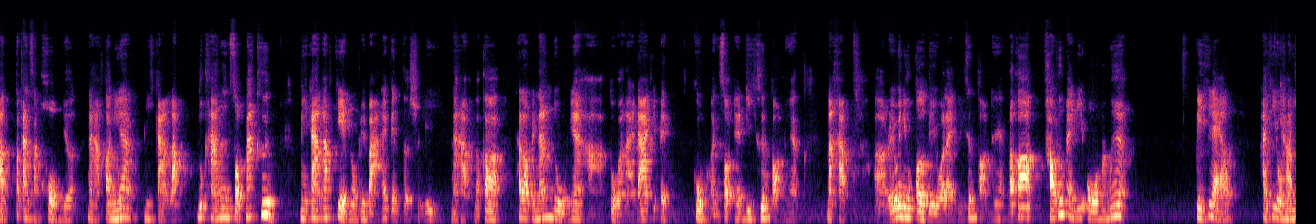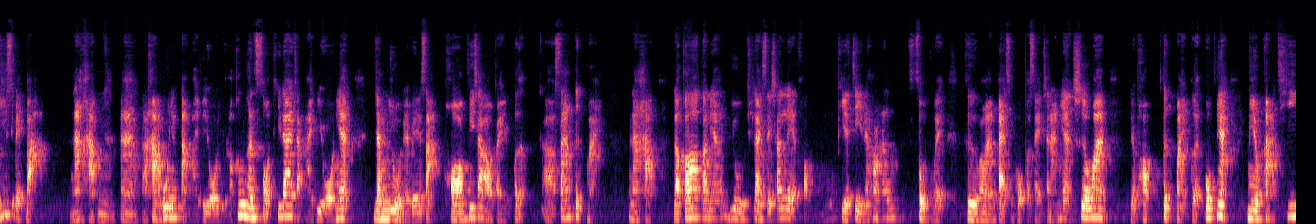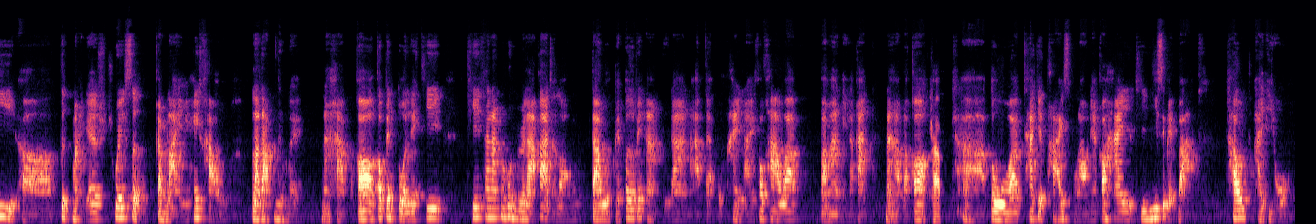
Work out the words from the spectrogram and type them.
รับประกันสังคมเยอะนะครับตอนนี้มีการรับลูกค้าเงินสดมากขึ้น มีการอัปเกรดโรงพยาบาลให้เป็นเตอร์ช r รี่นะครับแล้วก็ถ้าเราไปนั่งดูเนี่ยตัวรายได้ที่เป็นกลุ่มเงินสดเนี่ยดีขึ้นต่อเนื่องนะครับ revenue per bill อะไรดีขึ้นต่อเนื่องแล้วก็เขาเพิ่ง IPO มาเมื่อ ปีที่แล้ว IPO มา 21 บาทนะครับอ่าราคาหุ้นยังต่ำ IPO อยู่ แล้วก็เงินสดที่ได้จาก IPO เนี่ยยังอยู่ในบริษัทพร้อมที่จะเอาไปเปิดสร้างตึกใหม่นะครับ แล้วก็ตอนนี้ utilization rate ของ PSG เนี่ยค่อนข้างสูงเลย คือประมาณ 86%ฉะนั้นเนี่ยเชื่อว่าเดี๋ยวพอตึกใหม่เปิดปุ๊บเนี่ยมีโอกาสที่ตึกใหม่จะช่วยเสริมกำไรให้เขาระดับหนึ่งเลยนะครับ ก็ก็เป็นตัวเลขที่ที่ถ้านักลงทุนมีเวลาก็อาจจะลองดาวน์โหลดเปเปอร์ไปอ่านดูได้นะครับ แต่ผมไฮไลท์คร่าวๆว่าประมาณนี้แล้วกันนะครับ แล้วก็ตัว target price ของเราเนี่ยก็ให้อยู่ที่ 21 บาท เท่า IPO นะครับ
